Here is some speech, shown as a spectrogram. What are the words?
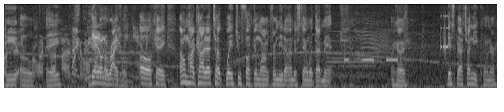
DOA. Dead on arrival. Oh, okay. Oh my god, that took way too fucking long for me to understand what that meant. Okay. Dispatch, I need corner.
